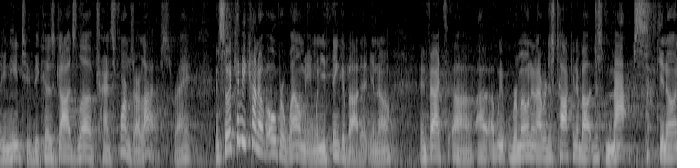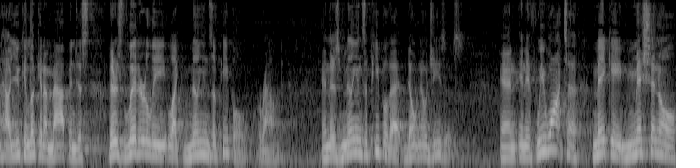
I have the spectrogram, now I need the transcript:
They need to because God's love transforms our lives, right? And so it can be kind of overwhelming when you think about it, you know. In fact, uh, I, we, Ramon and I were just talking about just maps, you know, and how you can look at a map and just, there's literally like millions of people around. And there's millions of people that don't know Jesus. And, and if we want to make a missional,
